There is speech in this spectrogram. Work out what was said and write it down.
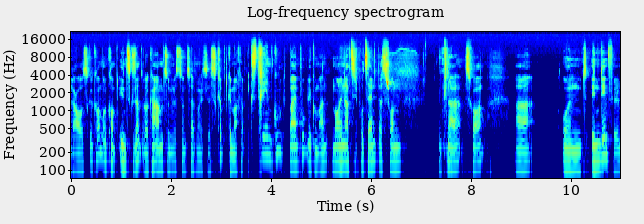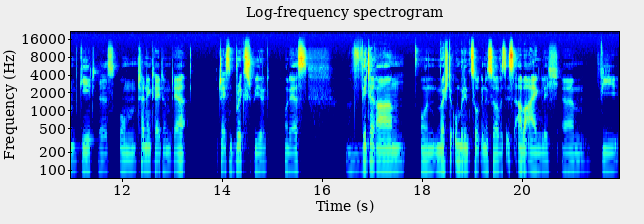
rausgekommen und kommt insgesamt, oder kam zumindest zum Zeitpunkt, als ich das Skript gemacht habe, extrem gut beim Publikum an. 89 Prozent, das ist schon ein Knaller-Score. Äh, und in dem Film geht es um Channing Tatum, der Jason Briggs spielt. Und er ist Veteran und möchte unbedingt zurück in den Service, ist aber eigentlich, ähm, wie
